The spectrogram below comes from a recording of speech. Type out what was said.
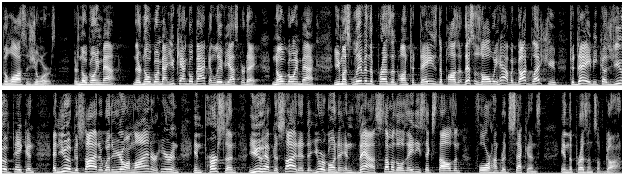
the loss is yours. There's no going back. There's no going back. You can't go back and live yesterday. No going back. You must live in the present on today's deposit. This is all we have. And God bless you today because you have taken and you have decided, whether you're online or here in, in person, you have decided that you are going to invest some of those 86,400 seconds in the presence of God.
